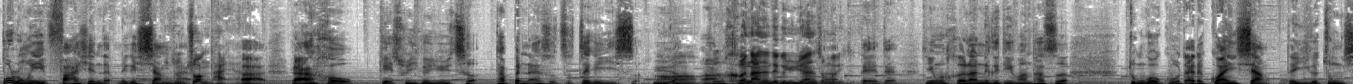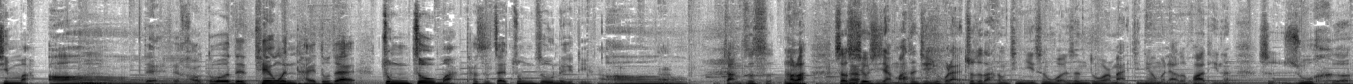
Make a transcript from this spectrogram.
不容易发现的那个象一种来状态啊，啊，然后给出一个预测，它本来是指这个意思，玉啊啊，就是河南的这个豫原来这么理解。对对，因为河南那个地方它是中国古代的观象的一个中心嘛，哦，对，这好多的天文台都在中州嘛，它是在中州那个地方。哦，长知识。好了，稍事休息一下，马上继续回来。作者打通经济生活任督二脉。今天我们聊的话题呢，是如何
